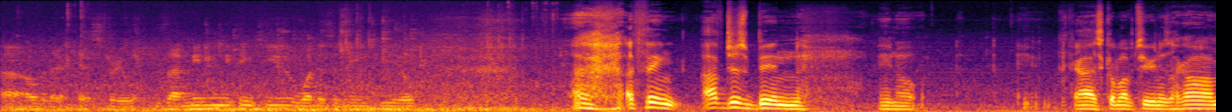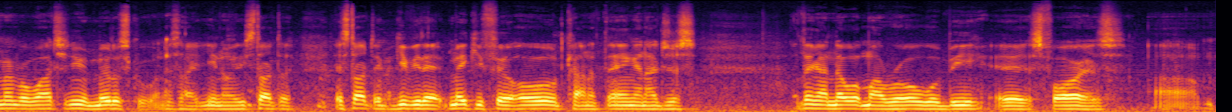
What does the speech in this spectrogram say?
uh, over their history. Does that mean anything to you? What does it mean to you? I think I've just been, you know, guys come up to you and it's like, oh, I remember watching you in middle school, and it's like, you know, you start to they start to give you that make you feel old kind of thing, and I just, I think I know what my role will be as far as. Um,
